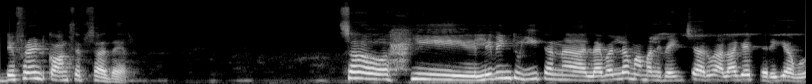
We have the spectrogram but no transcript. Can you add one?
different concepts are there so ఈ లివింగ్ టు ఈట్ అన్న లెవెల్లో మమ్మల్ని పెంచారు అలాగే పెరిగాము.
